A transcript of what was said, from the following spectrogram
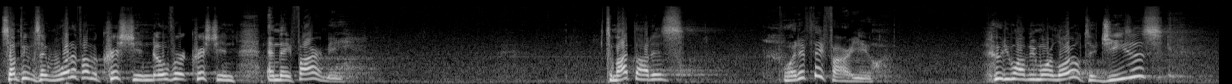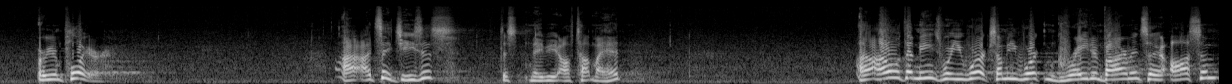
Some people say, what if I'm a Christian, over overt Christian, and they fire me? So my thought is, what if they fire you? Who do you want to be more loyal to, Jesus or your employer? I'd say Jesus, just maybe off top of my head. I don't know what that means where you work. Some of you work in great environments that are awesome,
